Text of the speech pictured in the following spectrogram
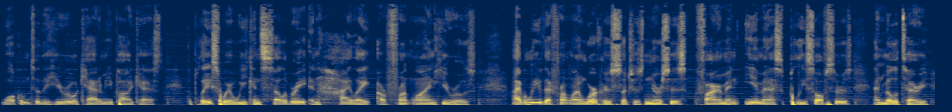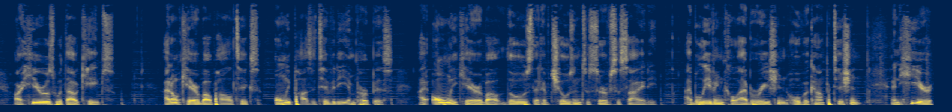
Welcome to the Hero Academy podcast, the place where we can celebrate and highlight our frontline heroes. I believe that frontline workers such as nurses, firemen, EMS, police officers, and military are heroes without capes. I don't care about politics, only positivity and purpose. I only care about those that have chosen to serve society. I believe in collaboration over competition, and here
